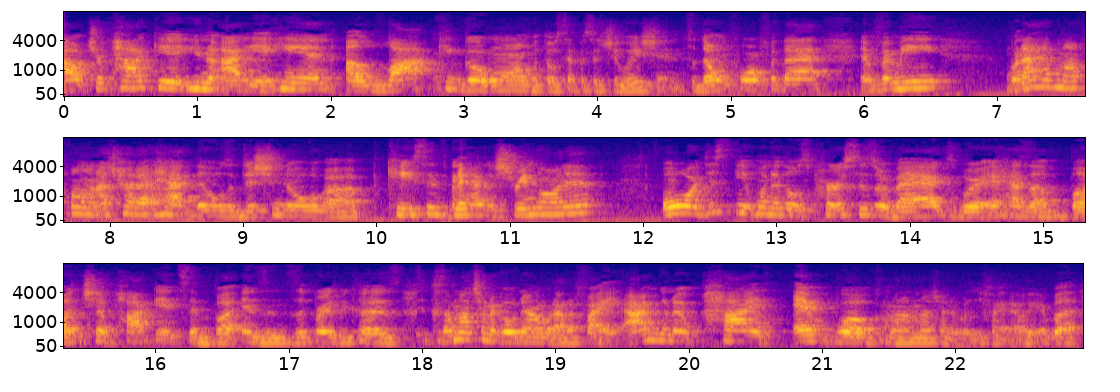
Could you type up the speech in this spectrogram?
out your pocket, you know, out of your hand. A lot can go on with those type of situations. So don't fall for that. And for me, when I have my phone, I try to have those additional uh, cases when it has a string on it. Or just get one of those purses or bags where it has a bunch of pockets and buttons and zippers because because I'm not trying to go down without a fight. I'm gonna hide every well come on I'm not trying to really fight out here but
